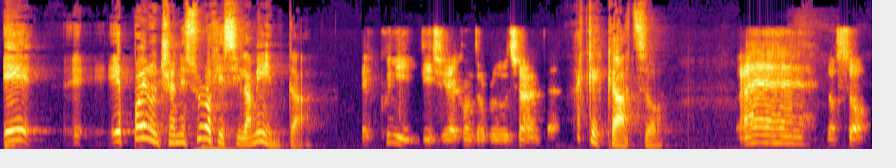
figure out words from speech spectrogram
e, e- e poi non c'è nessuno che si lamenta E quindi dici che è controproducente? e che cazzo Eh, lo so,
